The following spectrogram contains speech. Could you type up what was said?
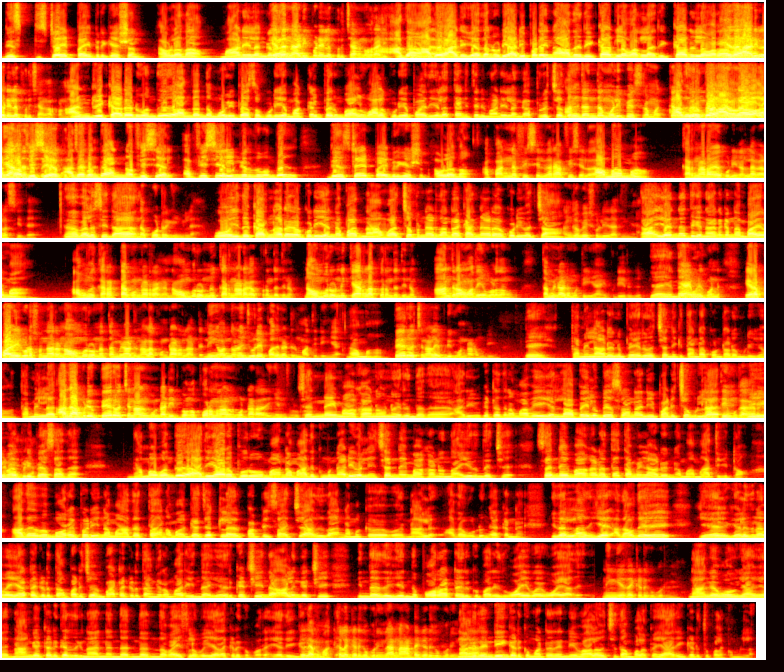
டிஸ் ஸ்டேட் பைப்ரிகேஷன் அவ்வளோதான் மாநிலங்களை எதன் அடிப்படையில பிரிச்சாங்கன்னு ஒரு அதான் அது அடி எதனுடைய அடிப்படைன்னா அது ரெக்கார்டில் வரல. ரெக்கார்டில் வராத அடிப்படையில பிரிச்சாங்க அன்ரிகார்டட் வந்து அந்தந்த மொழி பேசக்கூடிய மக்கள் பெரும்பாலும் வாழக்கூடிய பகுதிகளை தனித்தனி மாநிலங்க பிரிச்சது. அந்தந்த மொழி பேசுற மக்கள் அது வந்து அன்அஃபிஷியல் அது வந்து அன்அஃபிஷியல் அஃபிஷியல்ங்கிறது வந்து தி ஸ்டேட் பைப்ரிகேஷன் அவ்வளோதான் அப்ப அன்அபிஷியல் வேற அபிஷியல் வேற. ஆமாம் ஆமாம் கர்நாடகா கொடி நல்லா வேலை செய்யுது. வேலை செய்தா? அந்த போட்டிருக்கீங்களே. ஓ இது கர்நாடகா கொடி. என்ன பார்த்து நான் வச்ச பின்னாடி தான்டா கர்நாடகா கொடி வச்சான். அங்க போய் சொல்லிடாதீங்க. ஆ என்னத்துக்கு? நான் எனக்கு என்ன பயமா? அவங்க கரெக்டா கொண்டாடுறாங்க. நவம்பர் ஒன்று கர்நாடகா பிறந்த தினம். நவம்பர் ஒன்று கேரளா பிறந்த தினம். ஆந்திராவும் அதே போல தான் தமிழ்நாடு மட்டும் ஏன் இப்படி இருக்கு? ஏன் இப்படி கொண்டு எடப்பாடி கூட சொன்னாரு நவம்பர் ஒன்று தமிழ்நாடு நாளா கொண்டாடலான்ட்டு. நீங்க வந்தோடனே ஜூலை பதினெட்டுன்னு மாத்திட்டீங்க. ஆமாம் பேர் வச்சனால எப்படி கொண்டாட முடியும்? டேய் தமிழ்நாடுன்னு பேர் வச்ச அன்னைக்கு தாண்டா கொண்டாட முடியும். தமிழ்ல அது அப்படி பேர் வச்ச நாளும் கொண்டாடிட்டு போங்க. பிறந்த நாளும் கொண்டாடாதீங்கன்னு சொல்றேன் சென்னை மாகாணம்னு இருந்ததை அறிவு கெட்ட தினமாவே எல்லா பேரும் பேசுறானா? நீ படிச்ச புள்ள திமுக இப்படி பேசாத. நம்ம வந்து அதிகாரப்பூர்வமாக நம்ம அதுக்கு முன்னாடி வரலையும் சென்னை மாகாணம் தான் இருந்துச்சு. சென்னை மாகாணத்தை தமிழ்நாடுன்னு நம்ம மாற்றிக்கிட்டோம் அதை முறைப்படி நம்ம அதைத்தான் நம்ம கெஜெட்டில் பப்ளிஷ் ஆச்சு அதுதான் நமக்கு நாள். அதை விடுங்க கண்ணு. இதெல்லாம் எ- அதாவது எ எழுதினவன் ஏட்ட கெடுத்தான் படித்தவன் பாட்டை கெடுத்தாங்கிற மாதிரி இந்த எதிர்க்கட்சி இந்த ஆளுங்கட்சி இந்த இது- இந்த போராட்டம் இருக்கு பாரு இது ஓயவே ஓயாது. நீங்க எதை கெடுக்க போறீங்க? நாங்கள் நாங்கள் கெடுக்கிறதுக்கு நான் என்ன இந்த இந்த இந்த வயசில் போய் எதை கெடுக்க போகிறேன் எதையும் இல்ல மக்களை கெடுக்க போறீங்களா? நாட்டை கெடுக்க போறீங்களா? நாங்கள் ரெண்டையும் கெடுக்க மாட்டோம். ரெண்டையும் வாழ வச்சு தான் பழக்கம் யாரையும் கெடுத்து பழக்கம் இல்லை.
